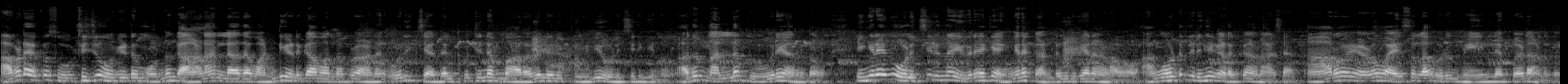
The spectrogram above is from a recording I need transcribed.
അവിടെയൊക്കെ സൂക്ഷിച്ചു നോക്കിയിട്ടും ഒന്നും കാണാനില്ലാതെ വണ്ടി എടുക്കാൻ വന്നപ്പോഴാണ് ഒരു ചെതൽപ്പുറ്റിന്റെ മറവിൽ ഒരു പുലി ഒളിച്ചിരിക്കുന്നു. അതും നല്ല ദൂരെയാണ് കേട്ടോ ഇങ്ങനെയൊക്കെ ഒളിച്ചിരുന്ന ഇവരെയൊക്കെ എങ്ങനെ കണ്ടുപിടിക്കാനാണാവോ? അങ്ങോട്ട് തിരിഞ്ഞ് കിടക്കുകയാണ് ആശാൻ. ആറോ ഏഴോ വയസ്സുള്ള ഒരു മെയിൻ ലെപ്പേർഡാണിത്.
